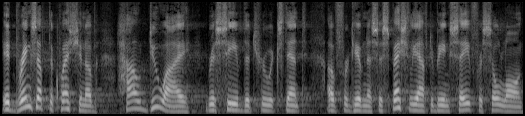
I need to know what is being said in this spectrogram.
It brings up the question of how do I receive the true extent of forgiveness, especially after being saved for so long.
